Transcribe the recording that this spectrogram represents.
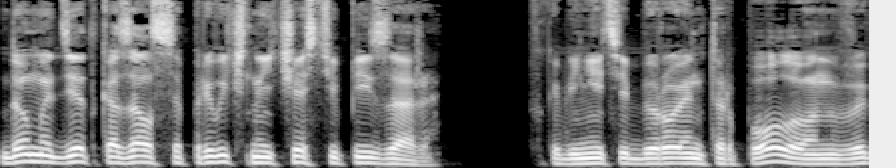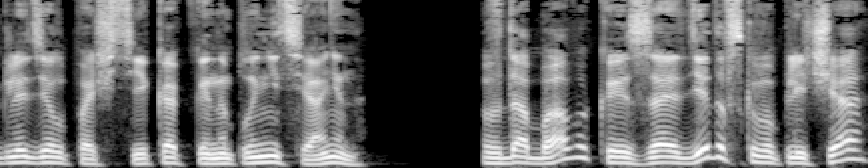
Дома дед казался привычной частью пейзажа. В кабинете бюро Интерпола он выглядел почти как инопланетянин. Вдобавок, из-за дедовского плеча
